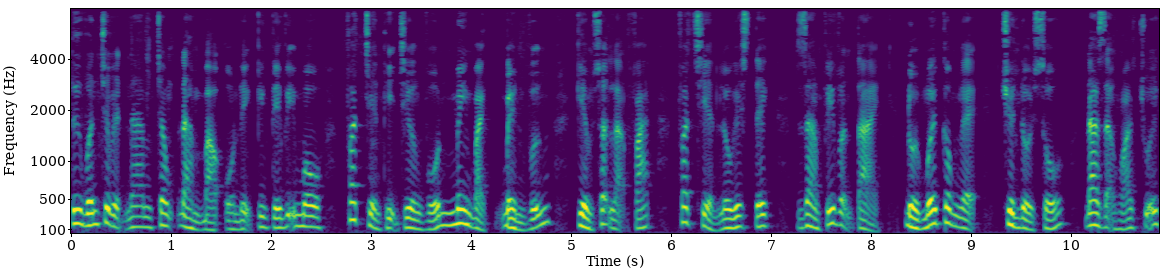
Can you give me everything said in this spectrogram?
tư vấn cho Việt Nam trong đảm bảo ổn định kinh tế vĩ mô, phát triển thị trường vốn minh bạch, bền vững, kiểm soát lạm phát, phát triển logistics, giảm phí vận tải, đổi mới công nghệ, chuyển đổi số, đa dạng hóa chuỗi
